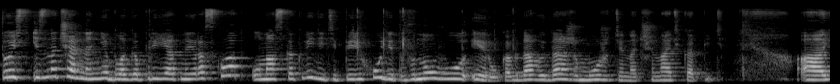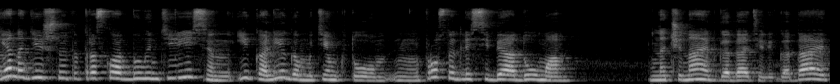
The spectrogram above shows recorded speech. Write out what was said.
То есть изначально неблагоприятный расклад у нас, как видите, переходит в новую эру, когда вы даже можете начинать копить. А, я надеюсь, что этот расклад был интересен и коллегам, и тем, кто просто для себя дома начинает гадать или гадает.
